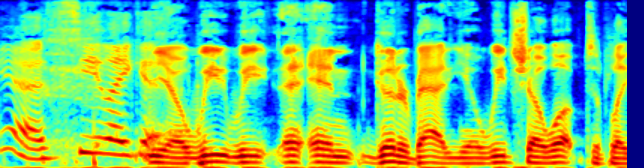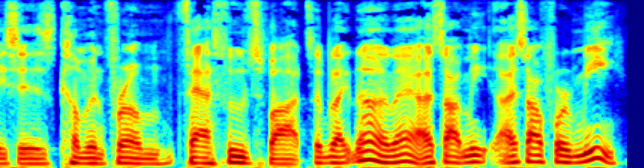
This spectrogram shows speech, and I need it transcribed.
Yeah. See, like you know, we we and good or bad, you know, we'd show up to places coming from fast food spots. I'd be like, no, no, I saw me, I saw for me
